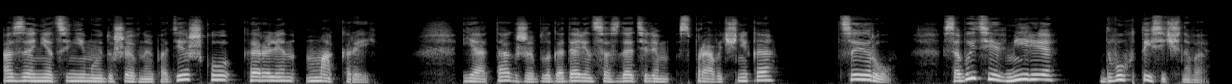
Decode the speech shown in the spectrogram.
а за неоценимую душевную поддержку Кэролин Макрей. Я также благодарен создателям справочника ЦРУ «События в мире двухтысячного»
